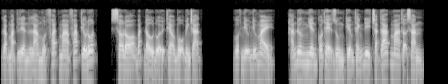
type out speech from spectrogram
gặp mặt liền là một phát ma pháp thiếu đốt, sau đó bắt đầu đuổi theo bộ binh chặt. Gột nhữ như mày, hắn đương nhiên có thể dùng kiếm thánh đi chặt ác ma thợ săn,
